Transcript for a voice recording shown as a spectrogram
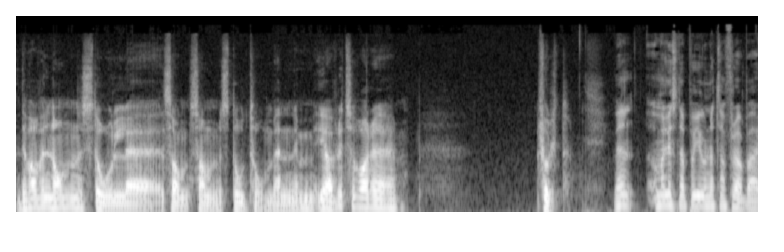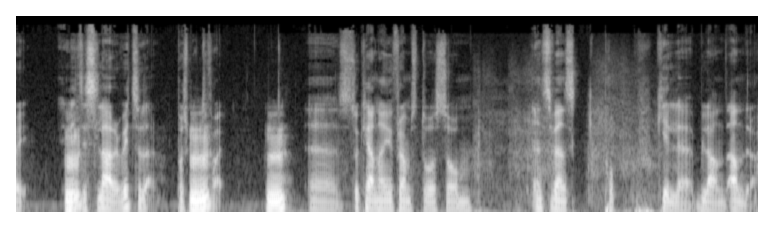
Det var väl någon stol eh, som, som stod tom men i övrigt så var det fullt. Men om man lyssnar på Jonathan Fröberg Mm. lite slarvigt sådär på Spotify Mm. eh, så kan han ju framstå som en svensk popkille bland andra.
